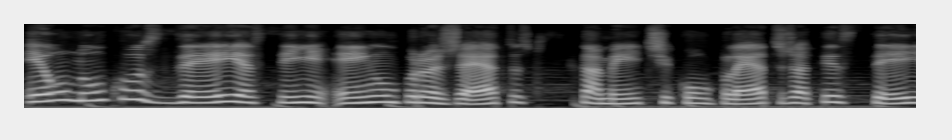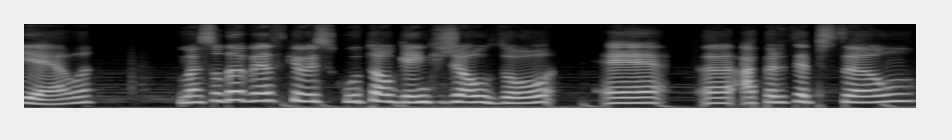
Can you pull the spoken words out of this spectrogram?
Eu nunca usei assim em um projeto especificamente completo, já testei ela, mas toda vez que eu escuto alguém que já usou, é a percepção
